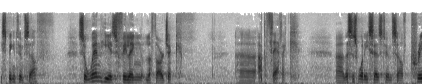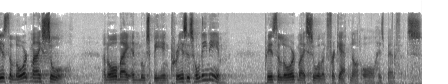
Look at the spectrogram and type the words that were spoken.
He's speaking to himself. So when he is feeling lethargic, uh, apathetic. Uh, this is what he says to himself Praise the Lord, my soul, and all my inmost being. Praise his holy name. Praise the Lord, my soul, and forget not all his benefits.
